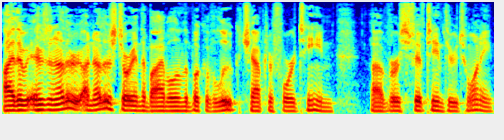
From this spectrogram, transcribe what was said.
either there's another another story in the Bible in the book of Luke, chapter 14, uh, verse 15 through 20.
